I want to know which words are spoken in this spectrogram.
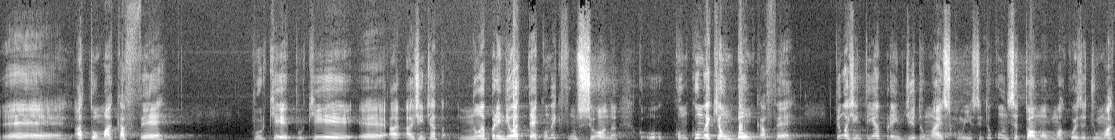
é, a tomar café. Por quê? Porque é, a, a, gente não aprendeu até como é que funciona, como, como é que é um bom café. Então a gente tem aprendido mais com isso. Então, quando você toma alguma coisa de uma,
